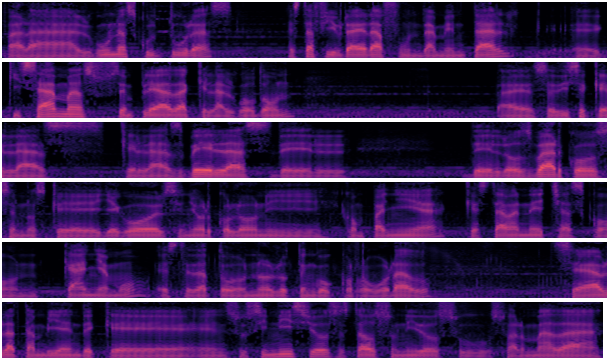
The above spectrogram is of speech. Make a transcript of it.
para algunas culturas esta fibra era fundamental, eh, quizá más empleada que el algodón. Eh, se dice que las, que las velas del, de los barcos en los que llegó el señor Colón y compañía, que estaban hechas con cáñamo, este dato no lo tengo corroborado, Se habla también de que en sus inicios Estados Unidos, su, armada,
